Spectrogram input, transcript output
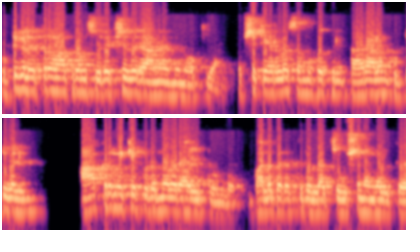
കുട്ടികൾ എത്രമാത്രം സുരക്ഷിതരാണ് എന്ന് നോക്കിയാണ് പക്ഷെ കേരള സമൂഹത്തിൽ ധാരാളം കുട്ടികൾ ആക്രമിക്കപ്പെടുന്നവരായിട്ടുണ്ട്. പലതരത്തിലുള്ള ചൂഷണങ്ങൾക്ക്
